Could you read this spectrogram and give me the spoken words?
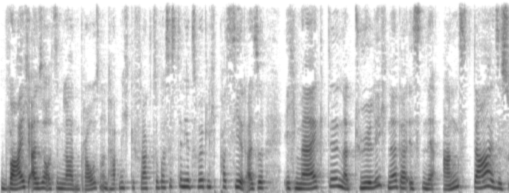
war ich also aus dem Laden draußen und habe mich gefragt, so was ist denn jetzt wirklich passiert? Also ich merkte natürlich, ne, da ist eine Angst da, es ist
